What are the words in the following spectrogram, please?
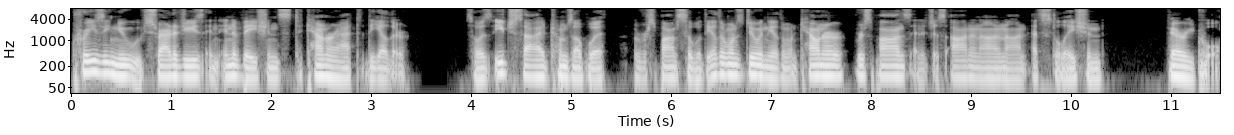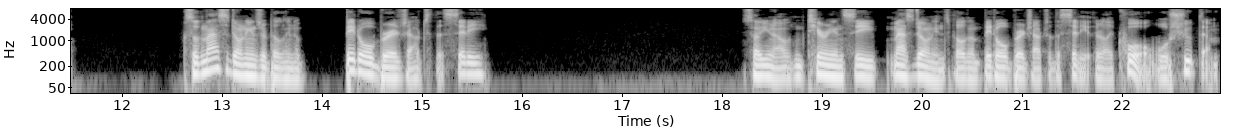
crazy new strategies and innovations to counteract the other. So as each side comes up with a response to what the other one's doing, the other one counter responds, and it's just on and on and on, escalation. Very cool. So the Macedonians are building a big old bridge out to the city. So, you know, Tyrians see Macedonians building a big old bridge out to the city. They're like, cool, we'll shoot them.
